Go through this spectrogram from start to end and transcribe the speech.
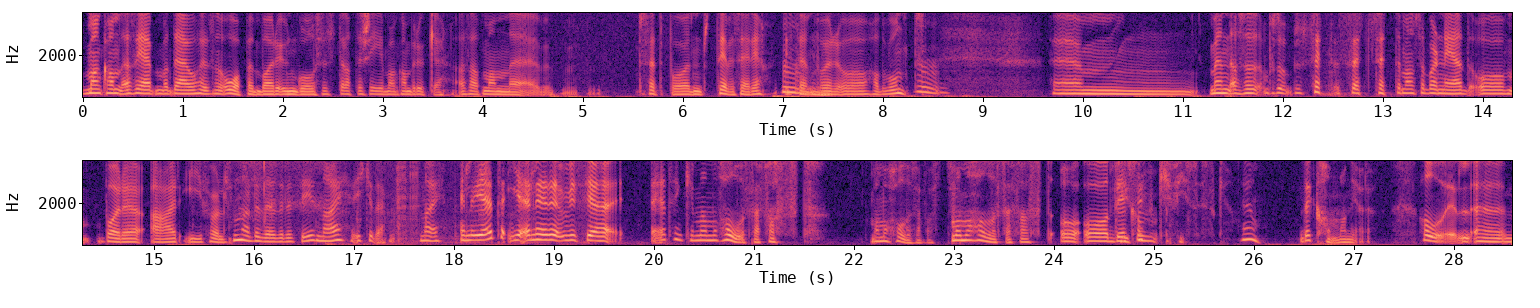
man kan, altså jeg, det er jo sånn åpenbare unngåelsesstrategier man kan bruke. Altså at man eh, setter på en TV-serie Mm. istedenfor å ha det vondt. Mm. Um, men altså, set, sett, setter man seg bare ned og bare er i følelsen? Er det det dere sier? Nei, ikke det. Nei. Eller, jeg, eller hvis jeg Jeg tenker man må holde seg fast. Man må holde seg fast. Man må holde seg fast. Og, og det Fysisk? Kan, fysisk. Ja. Det kan man gjøre. Holde, eh,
